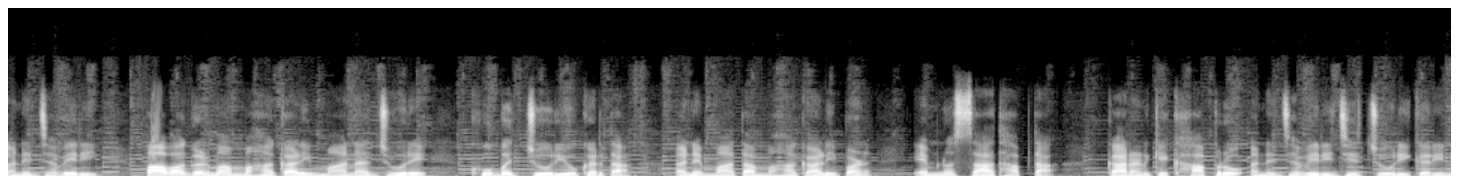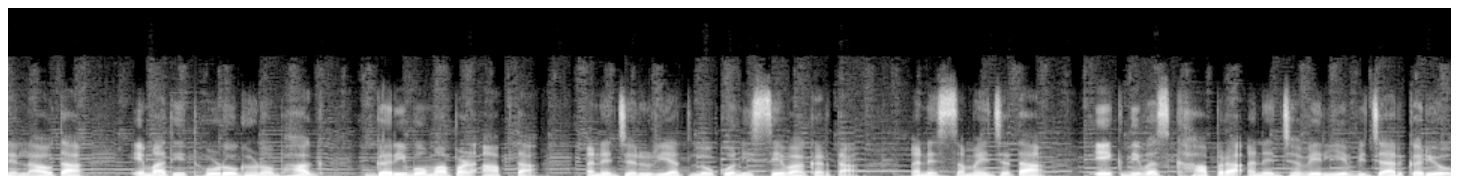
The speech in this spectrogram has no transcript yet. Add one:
અને ઝવેરી પાવાગઢમાં મહાકાળી માના જોરે ખૂબ જ ચોરીઓ કરતા અને માતા મહાકાળી પણ એમનો સાથ આપતા, કારણ કે ખાપરો અને ઝવેરી જે ચોરી કરીને લાવતા, એમાંથી થોડો ઘણો ભાગ ગરીબોમાં પણ આપતા અને જરૂરિયાત લોકોની સેવા કરતા અને સમય જતાં એક દિવસ ખાપરા અને ઝવેરીએ વિચાર કર્યો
